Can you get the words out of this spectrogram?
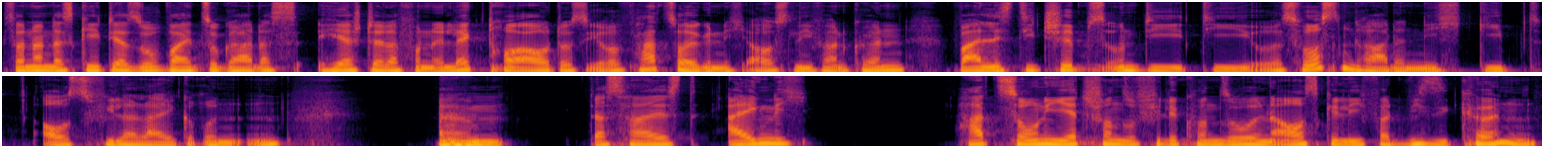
sondern das geht ja so weit sogar, dass Hersteller von Elektroautos ihre Fahrzeuge nicht ausliefern können, weil es die Chips und die, die Ressourcen gerade nicht gibt, aus vielerlei Gründen. Mhm. Ähm, das heißt, eigentlich hat Sony jetzt schon so viele Konsolen ausgeliefert, wie sie können.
